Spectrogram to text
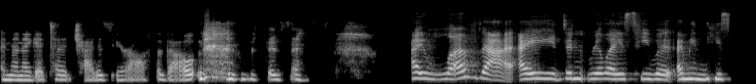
And then I get to chat his ear off about the business. I love that. I didn't realize he would I mean he's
